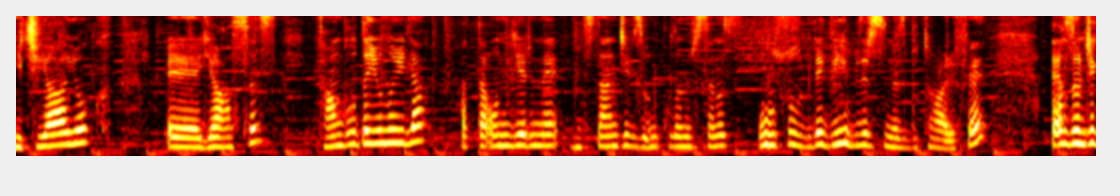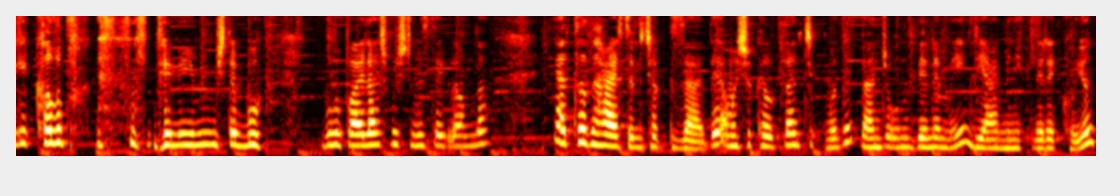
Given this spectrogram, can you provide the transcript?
Hiç yağ yok. Ee, yağsız. Tam buğday unuyla Hatta onun yerine Hindistan cevizi unu kullanırsanız unsuz bile diyebilirsiniz bu tarife. E, az önceki kalıp deneyimim işte bu. Bunu paylaşmıştım Instagram'da. Ya tadı her türlü çok güzeldi ama şu kalıptan çıkmadı. Bence onu denemeyin. Diğer miniklere koyun.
